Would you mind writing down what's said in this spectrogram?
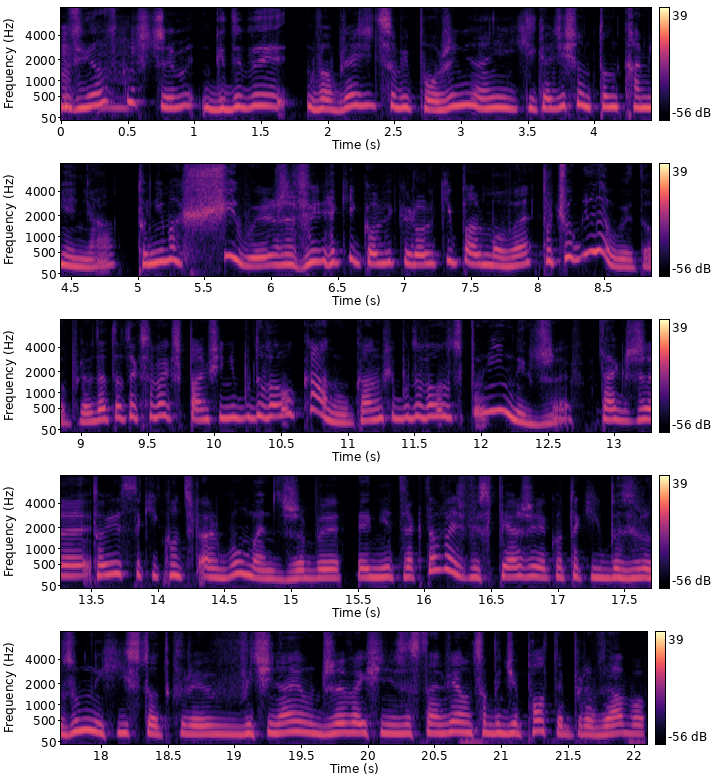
W związku z czym, gdyby wyobrazić sobie położenie na niej kilkadziesiąt ton kamienia, to nie ma siły, żeby jakiekolwiek rolki palmowe pociągnęły to, prawda? To tak samo jak z palm się nie budowało kanu. Kanu się budowało z zupełnie innych drzew. Także to jest taki kontrargument, żeby nie traktować wyspiarzy jako takich bezrozumnych istot, które wycinają drzewa i się nie zastanawiają, co będzie potem, prawda? Bo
